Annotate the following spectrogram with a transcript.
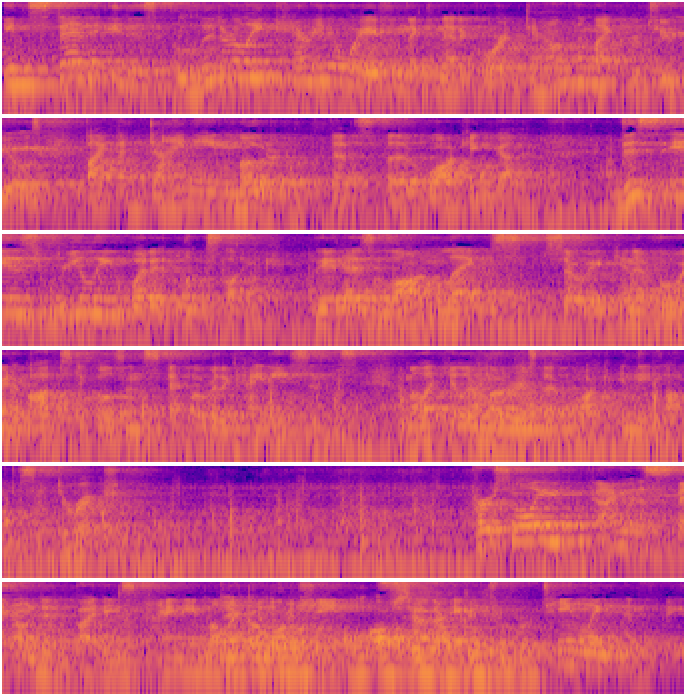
Instead, it is literally carried away from the kinetochore down the microtubules by a dynein motor. That's the walking guy. This is really what it looks like. It has long legs so it can avoid obstacles and step over the kinesins, molecular motors that walk in the opposite direction. Personally, I'm astounded by these tiny molecular machines, how they're able to routinely and faithfully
